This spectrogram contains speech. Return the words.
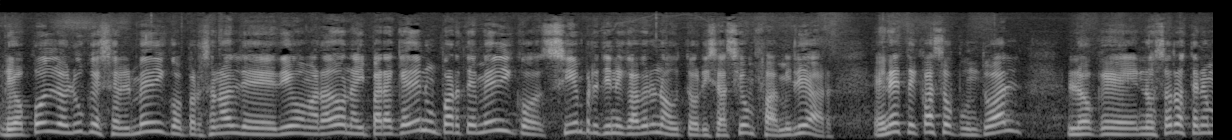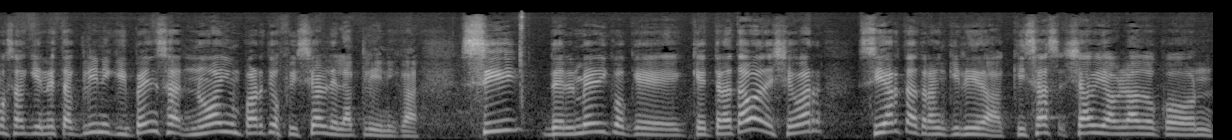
Leopoldo Luque es el médico personal de Diego Maradona y para que den un parte médico siempre tiene que haber una autorización familiar. En este caso puntual, lo que nosotros tenemos aquí en esta clínica y pensa, no hay un parte oficial de la clínica, sí del médico que, que trataba de llevar cierta tranquilidad. Quizás ya había hablado con,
